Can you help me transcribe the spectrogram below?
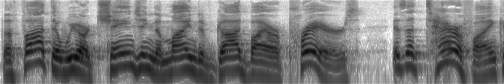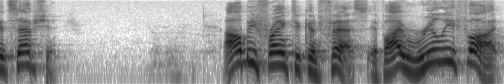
the thought that we are changing the mind of God by our prayers is a terrifying conception. I'll be frank to confess, if I really thought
